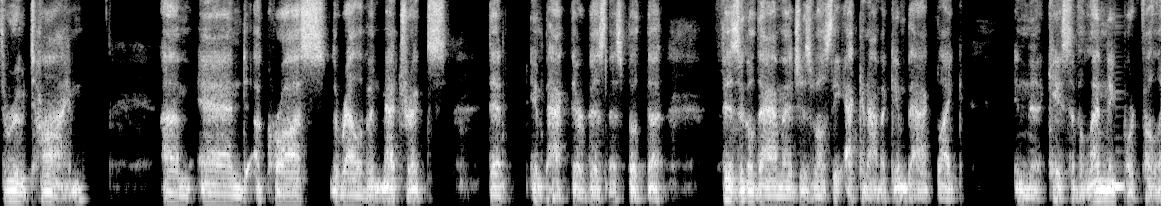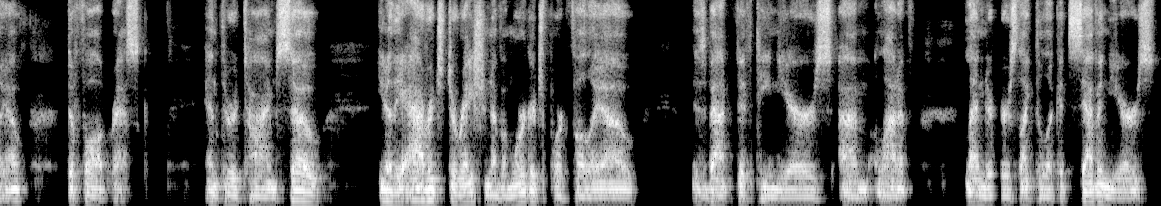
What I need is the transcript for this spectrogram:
through time um, and across the relevant metrics that impact their business, both the physical damage as well as the economic impact, like in the case of a lending portfolio, default risk and through time. So, you know, the average duration of a mortgage portfolio is about 15 years. Um, a lot of lenders like to look at seven years.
